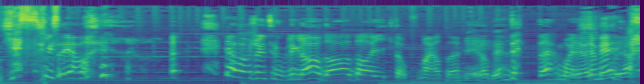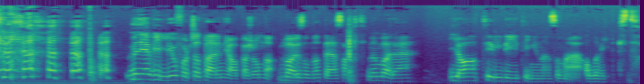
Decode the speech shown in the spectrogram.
Yes! Liksom. Jeg var Jeg var så utrolig glad, og da, da gikk det opp for meg at mer av det. dette må jeg gjøre mer. Men jeg vil jo fortsatt være en ja-person, da. Bare sånn at det er sagt. Men bare ja til de tingene som er aller viktigst.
